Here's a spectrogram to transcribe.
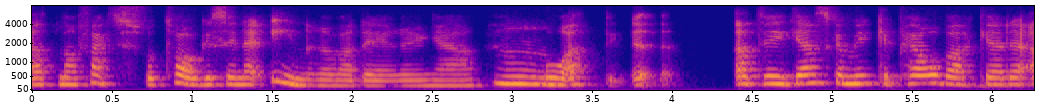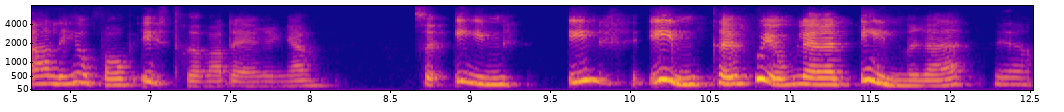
att man faktiskt får tag i sina inre värderingar Mm. och att, eh, att vi är ganska mycket påverkade allihopa av yttre värderingar. Så in, in, intention blir en inre Ja.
